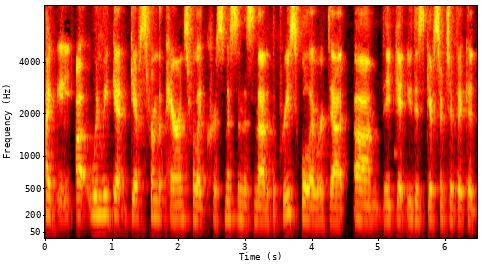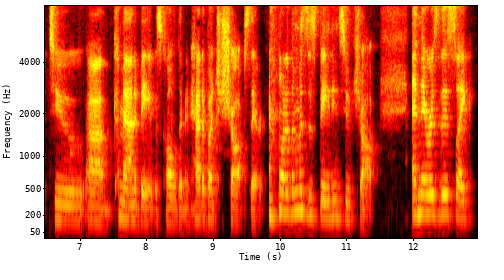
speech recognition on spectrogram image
I, uh, when we'd get gifts from the parents for like Christmas and this and that at the preschool I worked at, um, they'd get you this gift certificate to um, Camana Bay, it was called, and it had a bunch of shops there. And one of them was this bathing suit shop. And there was this like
